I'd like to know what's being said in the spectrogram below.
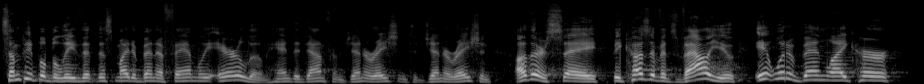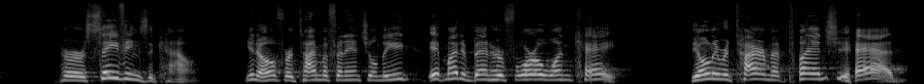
Some people believe that this might have been a family heirloom handed down from generation to generation. Others say because of its value, it would have been like her, her savings account. You know, for a time of financial need, it might have been her 401k, the only retirement plan she had.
